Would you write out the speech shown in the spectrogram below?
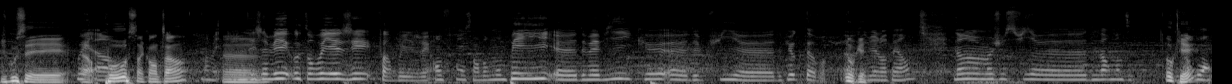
du coup, c'est Oui, alors, alors- Pau, Saint-Quentin. Non, mais Euh. Je n'ai jamais autant voyagé, enfin voyagé en France, hein, dans mon pays euh, de ma vie que euh, depuis, euh, depuis octobre euh, Ok. 2021. Non, non, moi je suis euh, de Normandie, Ok. de Rouen.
